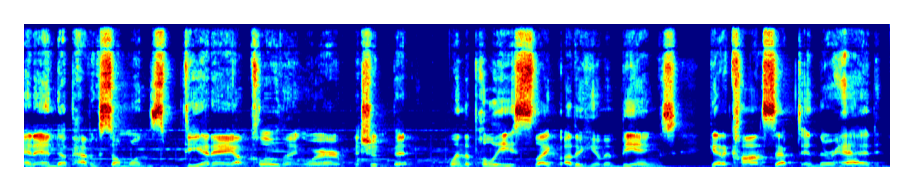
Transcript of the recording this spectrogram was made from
and end up having someone's DNA on clothing where it shouldn't be. When the police, like other human beings, get a concept in their head,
